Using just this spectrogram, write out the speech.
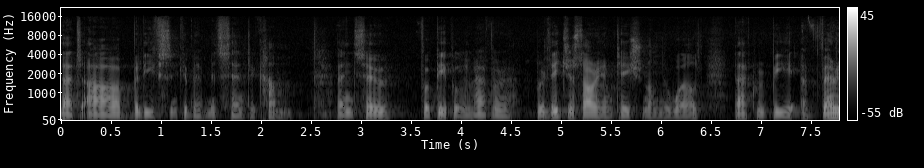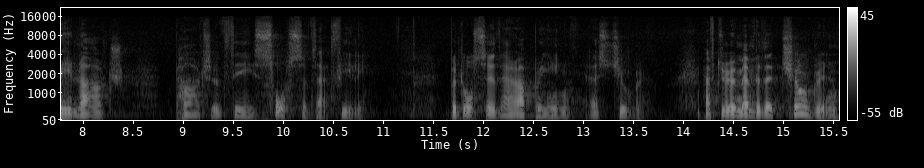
that our beliefs and commitments tend to come. And so, for people who have a religious orientation on the world, that would be a very large part of the source of that feeling, but also their upbringing as children have to remember that children,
